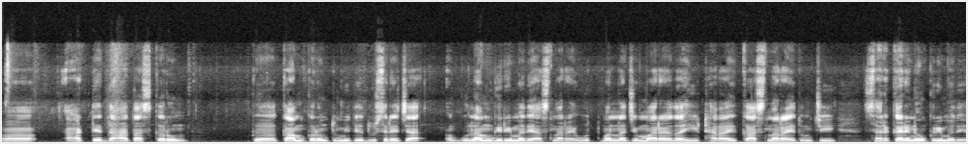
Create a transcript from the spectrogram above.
आठ ते दहा तास करून क काम करून तुम्ही ते दुसऱ्याच्या गुलामगिरीमध्ये असणार आहे. उत्पन्नाची मर्यादा ही ठराविक असणार आहे तुमची. सरकारी नोकरीमध्ये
